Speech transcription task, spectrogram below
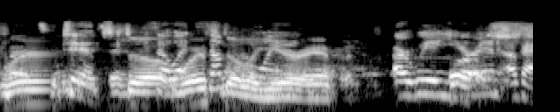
We're Two. still So we're some still a year in. Are we a year Well, in? Okay.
